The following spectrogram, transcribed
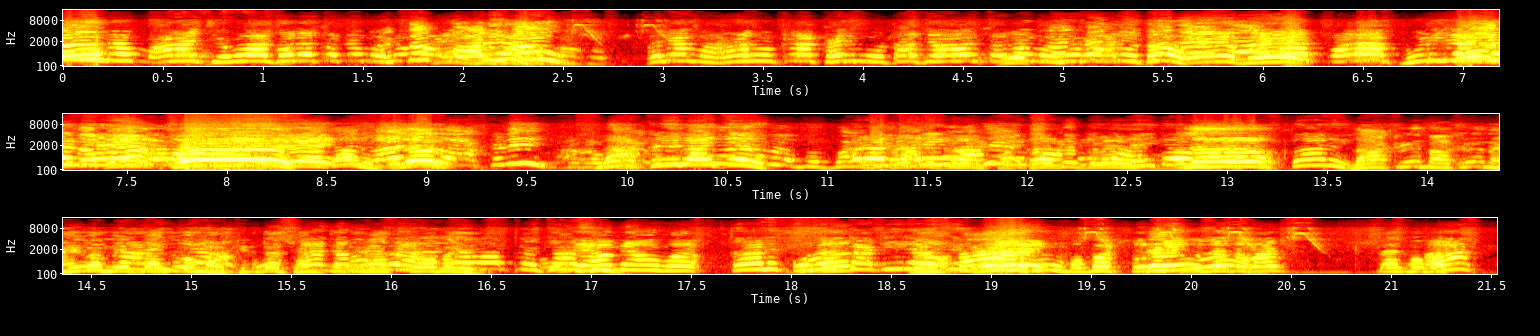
દઉં મારા જેવડા છો ને તમે મને પાડી દઉં અલ્યા મારા રોટલા ખાઈને મોટા જાઓ તમે મને મોટા? એ ભાઈ. પડા ફોડી. તમે- એ, લાકડી લાકડી લાવી દે. અરે તારી લાકડી. લાકડી બાકડી નહીં અમે બાજુ અમાર ખીરતા શાંતિથી વાત કરો ભાઈ પચાસી. તારી ફોન કાઢી નાખી. ભાઈ, શું છે તમારે? બેસ પોપટ.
